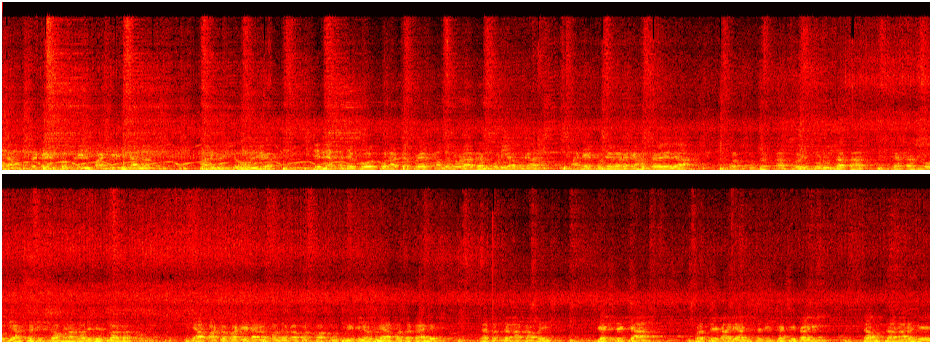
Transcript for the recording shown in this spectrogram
आहे सनी स्वप्नील पाटील चालक अरविंद होलिकर जिल्ह्यामध्ये कोणाच्या प्रयत्न दरोडा घरफोडी अभ्यास अनेक गुन्हेगारांनी हाताळलेल्या वस्तू घटनास्थळी सोडून जातात त्याचा शोध या सनी श्वानाद्वारे घेतला जातो. या पाठोपाठ येणारं पथक आपण पासून निर्भया पथक आहे. त्या बंधना कांबळे जनतेच्या प्रत्येक अडचणीच्या ठिकाणी जाऊन जाणार हे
